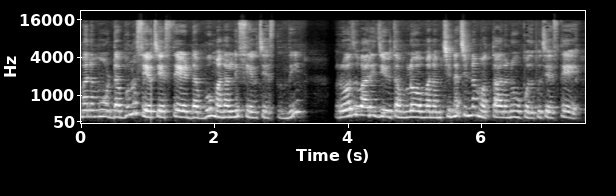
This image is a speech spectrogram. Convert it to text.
మనము డబ్బును సేవ్ చేస్తే డబ్బు మనల్ని సేవ్ చేస్తుంది. రోజువారీ జీవితంలో మనం చిన్న చిన్న మొత్తాలను పొదుపు చేస్తే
